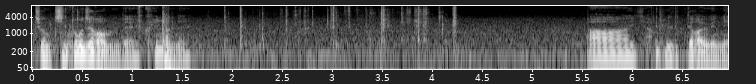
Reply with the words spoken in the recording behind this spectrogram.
지금 진통제가 없는데? 큰일 났네. 아 이게 하필 늑대가 여기 있냐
